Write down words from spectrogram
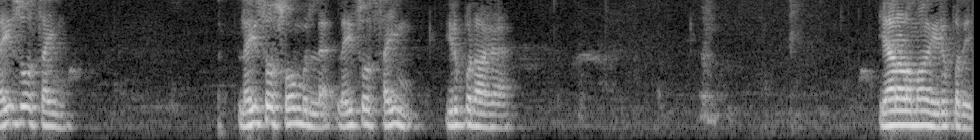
லைசோசைம். லைசோசோம் இல்லை லைசோசைம் இருப்பதாக ஏராளமாக இருப்பதை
